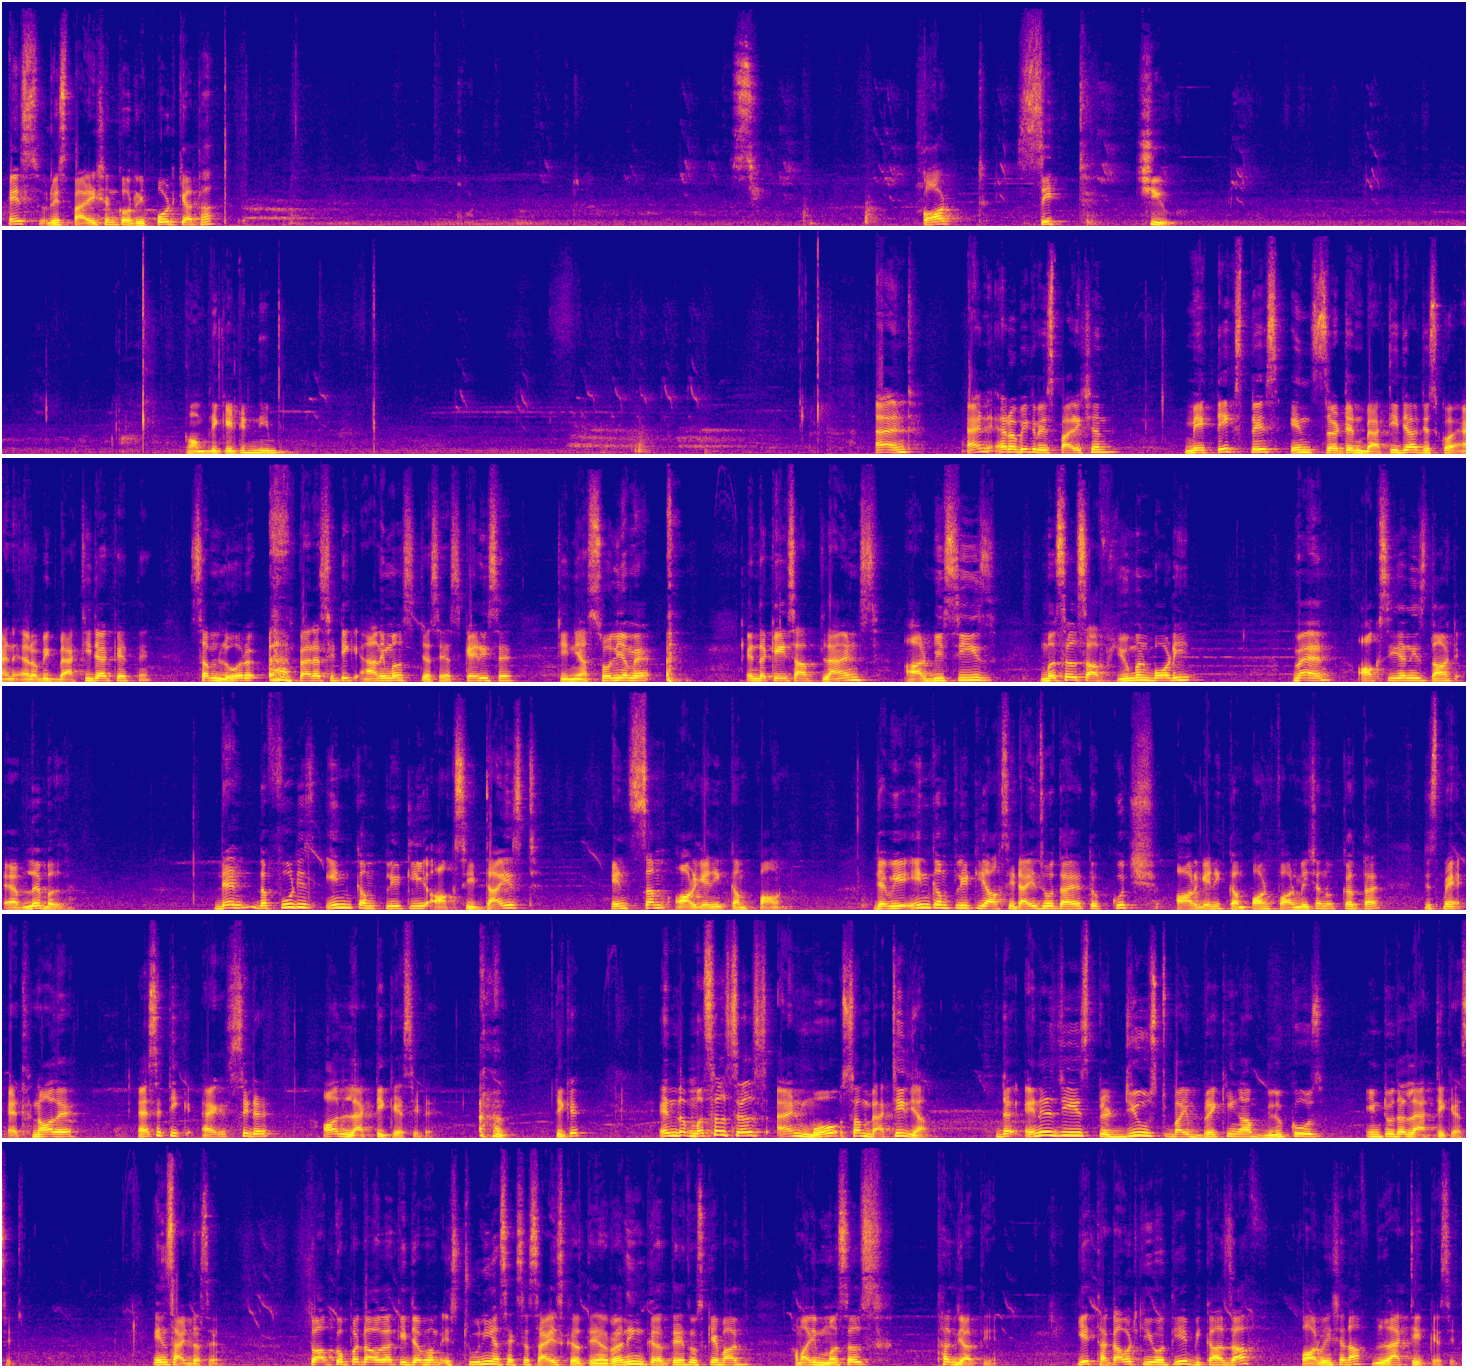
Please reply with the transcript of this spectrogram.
इस रिस्पायरेशन को रिपोर्ट किया था? Kostychev. Complicated name. And anaerobic respiration में takes place in certain bacteria जिसको anaerobic bacteria कहते हैं। सम लोअर पैरासिटिक एनिमल्स जैसे एस्केरिस है टीनिया सोलियम है। In the case of plants RBCs muscles of human body when oxygen is not available then the food is incompletely oxidized in some organic compound. जब ये incompletely oxidize होता है तो कुछ organic compound formation करता है, जिसमें एथनॉल है एसिटिक एसिड है और लैक्टिक एसिड है। ठीक है? In the muscle cells and मो some bacteria the energy is produced by breaking of glucose into the lactic acid inside the cell तो आपको पता होगा कि जब हम स्टूनियस एक्सरसाइज करते हैं रनिंग करते हैं तो उसके बाद हमारी मसल्स थक जाती है। ये थकावट की होती है because of formation of lactic acid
